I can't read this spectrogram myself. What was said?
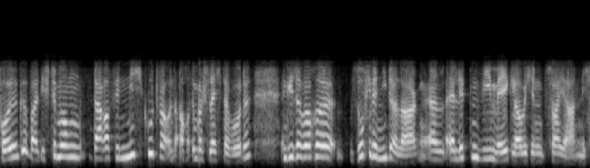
Folge, weil die Stimmung daraufhin nicht gut war und auch immer schlechter wurde, in dieser Woche so viele Niederlagen erlitten wie May, glaube ich, in zwei Jahren nicht.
